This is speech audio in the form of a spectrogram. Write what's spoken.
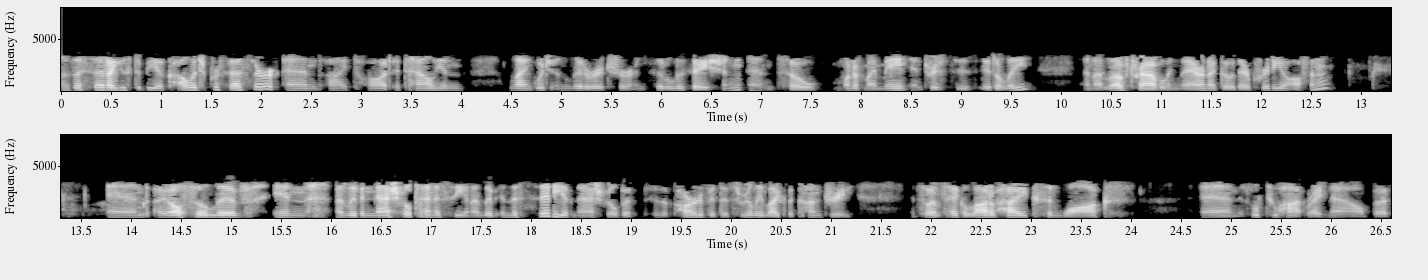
as I said, I used to be a college professor and I taught Italian language and literature and civilization. And so one of my main interests is Italy. And I love traveling there and I go there pretty often. And I also live in, I live in Nashville, Tennessee and I live in the city of Nashville, but there's a part of it that's really like the country. And so I'll take a lot of hikes and walks and it's a little too hot right now, but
